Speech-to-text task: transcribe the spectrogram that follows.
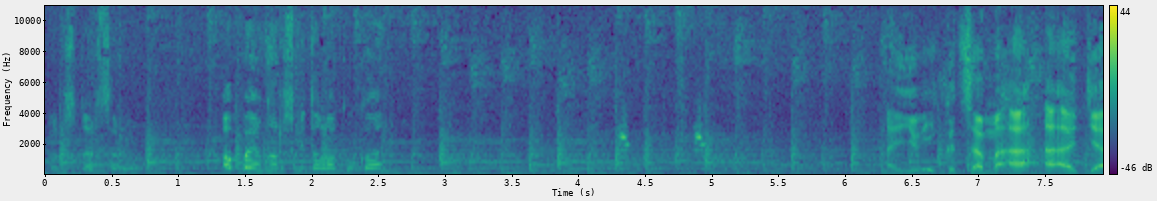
Monster seru. Apa yang harus kita lakukan? Ayo ikut sama AA aja.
